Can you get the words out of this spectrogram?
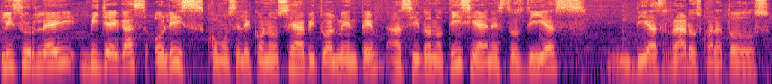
Liz Urley Villegas, o Liz, como se le conoce habitualmente, ha sido noticia en estos días, días raros para todos.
